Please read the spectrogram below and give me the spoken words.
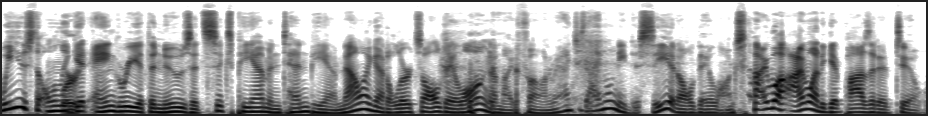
We used to only Word. get angry at the news at 6 p.m. and 10 p.m. Now I got alerts all day long on my phone. I, mean, I just I don't need to see it all day long. So I want I want to get positive too.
